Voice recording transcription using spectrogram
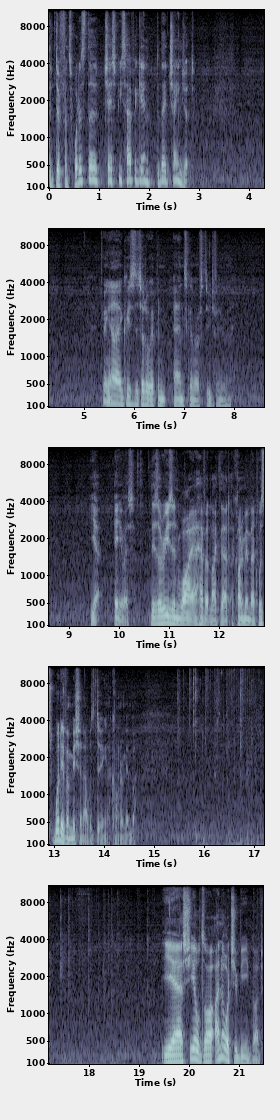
the difference. What does the chest piece have again? Did they change it? It out increases the total weapon and skill of 3 to 50. Yeah, anyways. There's a reason why I have it like that. I can't remember. It was whatever mission I was doing. I can't remember. Yeah, shields are... I know what you mean, bud.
